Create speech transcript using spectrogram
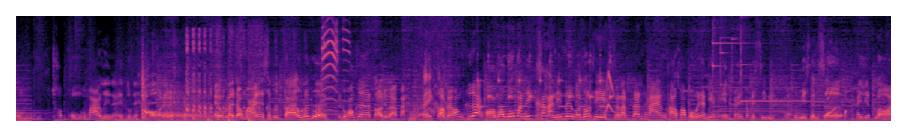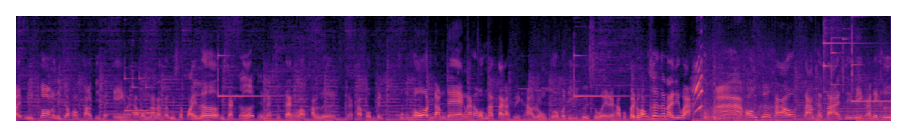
ผมชอบผมมากเลยเนี่ยไอ้ตัวนี้ขอได้ไหมไอ้ลมลายดอกไม้เนี่ยสะดุดตาเหลือเกินไปดูห้องเครื่องกันต่อดีกว่าปะไอ้ยก่อนไปห้องเครื่องขอมาโวมันนี้ข้างหลังนิดนึงขอโทษทีสำหรับด้านท้ายของเขาครับผมอย่างที่เห็นไปก็เป็นซีวิกก็คือมีเซ็นเซอร์ให้เรียบร้อยมีกล้องอันนี้เจ้าของเก่าติดมาเองนะครับผมนะแล้วก็มีสปอยเลอร์มีสเกิร์ตเห็นไหมชุดแต่งรอบคันเลยนะครับผมเป็นคุมโทนดำแดงนะครับผมนัดตัดกับสีขาวลงตัวพอดีสวยๆนะครับผมไปดูห้องเครื่องกันหน่อยดีกว่าอ่าห้องเครื่องเขาตามสไตล์ซีวิกอันนี้คือ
